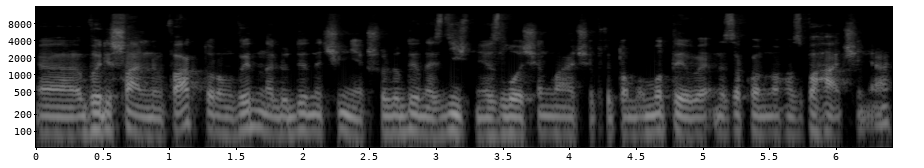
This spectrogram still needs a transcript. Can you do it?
е, вирішальним фактором, видна людина чи ні. Якщо людина здійснює злочин, маючи при тому мотиви незаконного збагачення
